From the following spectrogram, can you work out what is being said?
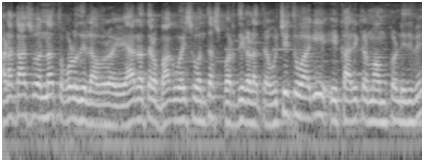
ಹಣಕಾಸುವನ್ನು ತಗೊಳ್ಳೋದಿಲ್ಲ ಅವರು. ಯಾರ ಹತ್ರ ಭಾಗವಹಿಸುವಂಥ ಸ್ಪರ್ಧಿಗಳ ಹತ್ರ. ಉಚಿತವಾಗಿ ಈ ಕಾರ್ಯಕ್ರಮ ಹಮ್ಮಿಕೊಂಡಿದ್ದೀವಿ.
